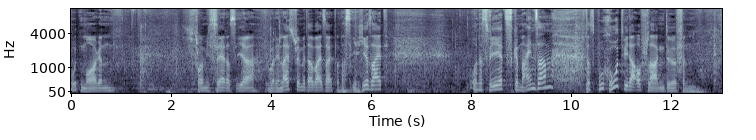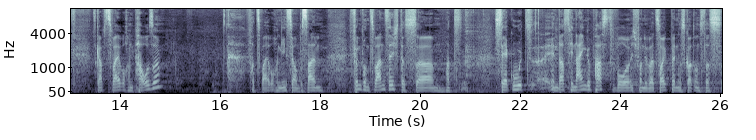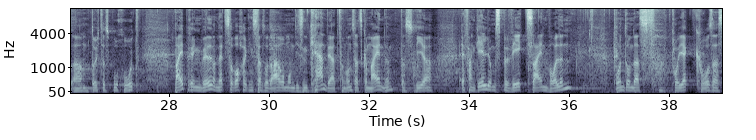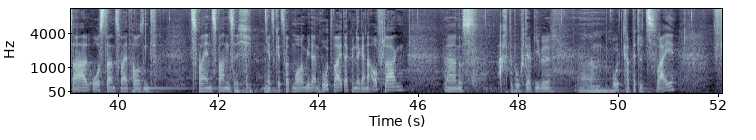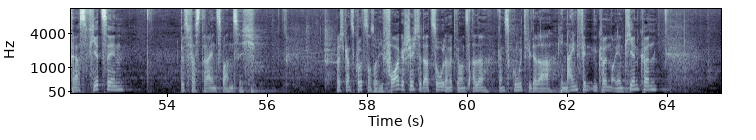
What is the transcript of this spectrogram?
Guten Morgen. Ich freue mich sehr, dass ihr über den Livestream mit dabei seid und dass ihr hier seid. Und dass wir jetzt gemeinsam das Buch Ruth wieder aufschlagen dürfen. Es gab zwei Wochen Pause. Vor zwei Wochen ging es ja um Psalm 25. Das äh, hat sehr gut in das hineingepasst, wo ich von überzeugt bin, dass Gott uns das äh, durch das Buch Ruth beibringen will. Und letzte Woche ging es ja so darum, um diesen Kernwert von uns als Gemeinde, dass wir evangeliumsbewegt sein wollen und um das Projekt Großer Saal Ostern 2022. Jetzt geht es heute Morgen wieder in Ruth weiter, könnt ihr gerne aufschlagen. Äh, das achte Buch der Bibel, ähm, Ruth Kapitel 2, Vers 14 bis Vers 23. Vielleicht ganz kurz noch so die Vorgeschichte dazu, damit wir uns alle ganz gut wieder da hineinfinden können, orientieren können.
